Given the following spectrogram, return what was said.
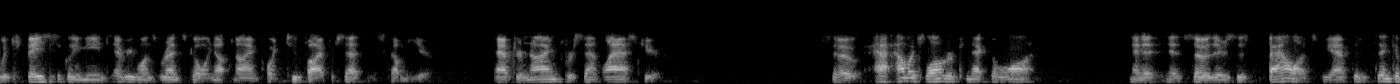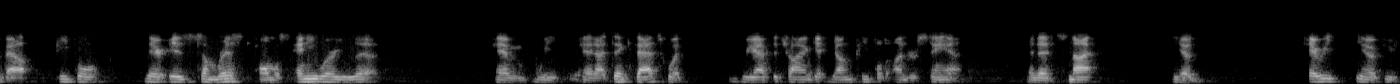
which basically means everyone's rent's going up 9.25% this coming year after 9% last year. So how, much longer can that go on? And, it, and so there's this balance we have to think about. People, there is some risk almost anywhere you live, and we and I think that's what we have to try and get young people to understand. And it's not, you know, every you know if you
